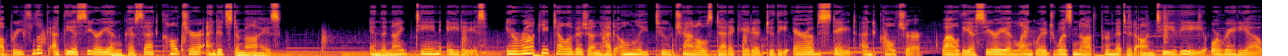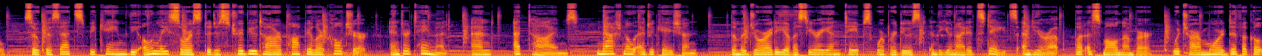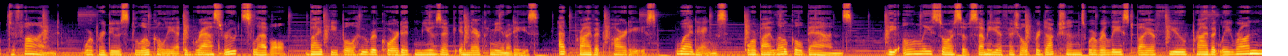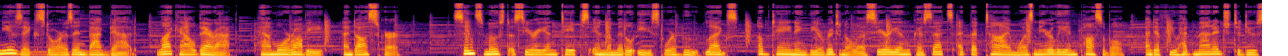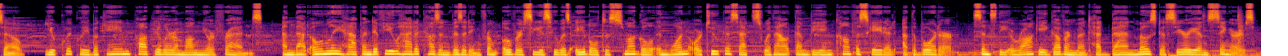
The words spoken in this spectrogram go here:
A brief look at the Assyrian cassette culture and its demise. In the 1980s, Iraqi television had only two channels dedicated to the Arab state and culture, while the Assyrian language was not permitted on TV or radio, so cassettes became the only source to distribute our popular culture, entertainment, and, at times, national education. The majority of Assyrian tapes were produced in the United States and Europe but a small number, which are more difficult to find, were produced locally at the grassroots level, by people who recorded music in their communities, at private parties, weddings, or by local bands. The only source of semi-official productions were released by a few privately run music stores in Baghdad, like Al Barak, Hammurabi, and Oscar. Since most Assyrian tapes in the Middle East were bootlegs, obtaining the original Assyrian cassettes at that time was nearly impossible, and if you had managed to do so, you quickly became popular among your friends, and that only happened if you had a cousin visiting from overseas who was able to smuggle in one or two cassettes without them being confiscated at the border, since the Iraqi government had banned most Assyrian singers,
